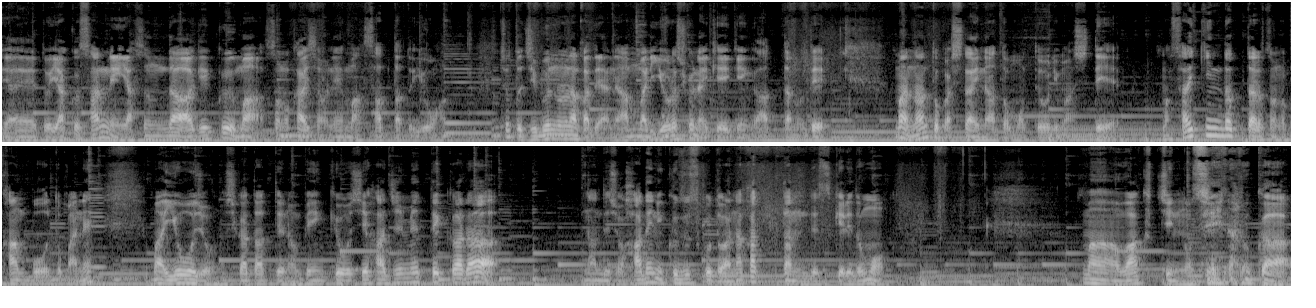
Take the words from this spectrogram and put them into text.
えー、と約3年休んだ挙句まあその会社をね、まあ、去ったというちょっと自分の中ではねあんまりよろしくない経験があったのでまあなんとかしたいなと思っておりまして、まあ、最近だったらその漢方とかね、まあ、養生の仕方っていうのを勉強し始めてからなんでしょう派手に崩すことはなかったんですけれどもまあワクチンのせいなのか、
